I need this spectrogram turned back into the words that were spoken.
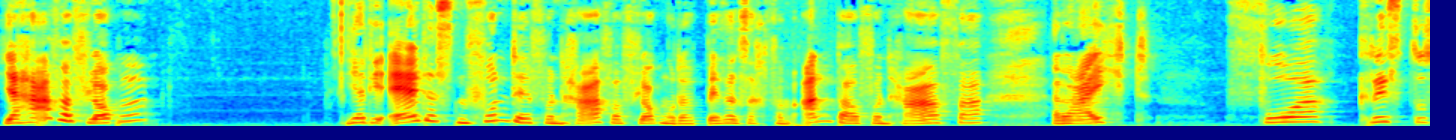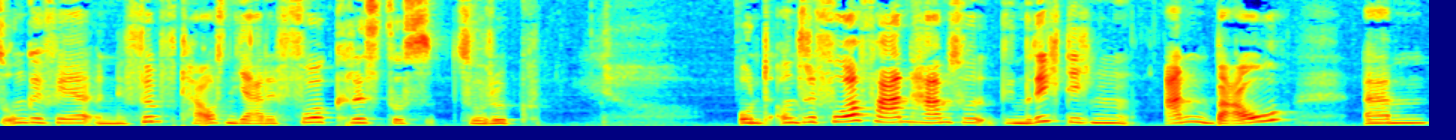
Ja, Haferflocken, ja, die ältesten Funde von Haferflocken oder besser gesagt vom Anbau von Hafer reicht vor Christus ungefähr 5000 Jahre vor Christus zurück. Und unsere Vorfahren haben so den richtigen Anbau ähm,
